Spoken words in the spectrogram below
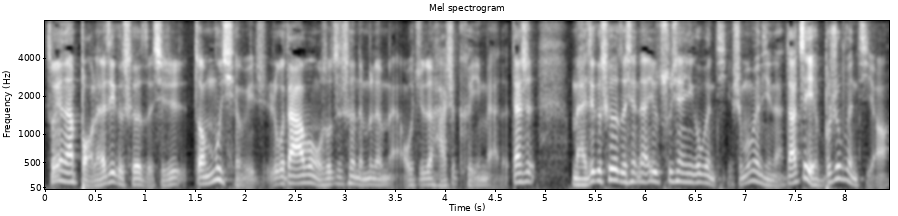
所以呢，宝来这个车子其实到目前为止，如果大家问我说这车能不能买，我觉得还是可以买的。但是买这个车子现在又出现一个问题，什么问题呢？当然这也不是问题啊，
